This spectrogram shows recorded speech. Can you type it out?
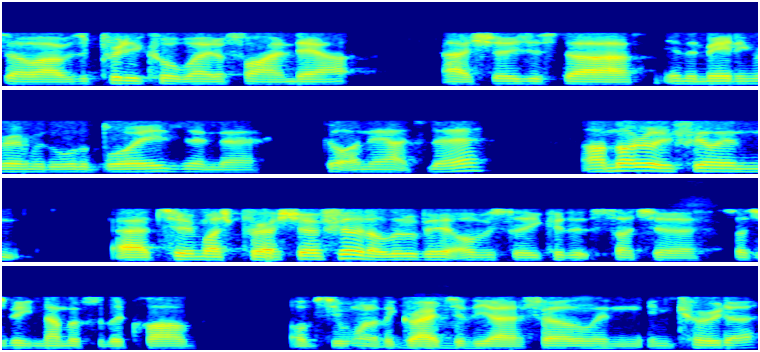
So uh, it was a pretty cool way to find out. Actually, just uh, in the meeting room with all the boys and uh, got announced there. I'm not really feeling uh, too much pressure. I'm feeling a little bit, obviously, because it's such a such a big number for the club. Obviously, one of the greats of the AFL in in Kouta.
